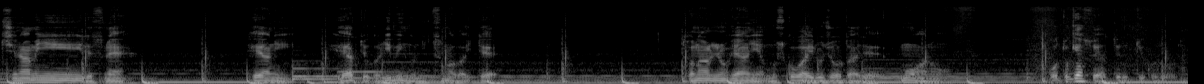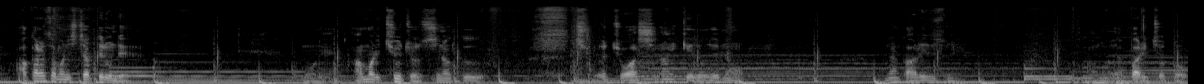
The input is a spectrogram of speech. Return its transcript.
ちなみにですね部屋に部屋っていうかリビングに妻がいて隣の部屋には息子がいる状態でもうあのポッドキャストやってるっていうことをねあからさまにしちゃってるんでもうねあんまり躊躇しなく躊躇はしないけどでもなんかあれですね。あのやっぱりちょっと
